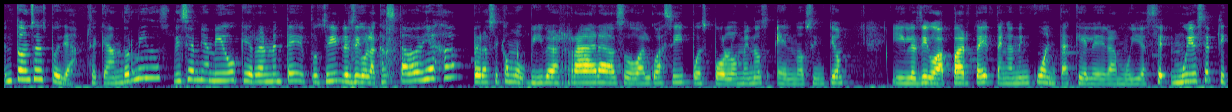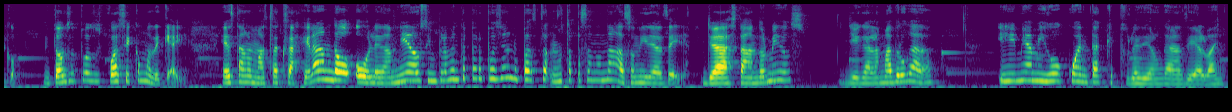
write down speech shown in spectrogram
Entonces, pues ya, se quedan dormidos. Dice mi amigo que realmente, pues sí, les digo, la casa estaba vieja, pero así como vibras raras o algo así, pues por lo menos él no sintió. Y les digo, aparte, tengan en cuenta que él era muy, muy escéptico. Entonces, pues fue así como de que ahí, esta nomás está exagerando o le da miedo simplemente, pero pues ya no, pasa, no está pasando nada, son ideas de ella. Ya estaban dormidos, llega la madrugada y mi amigo cuenta que pues le dieron ganas de ir al baño.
